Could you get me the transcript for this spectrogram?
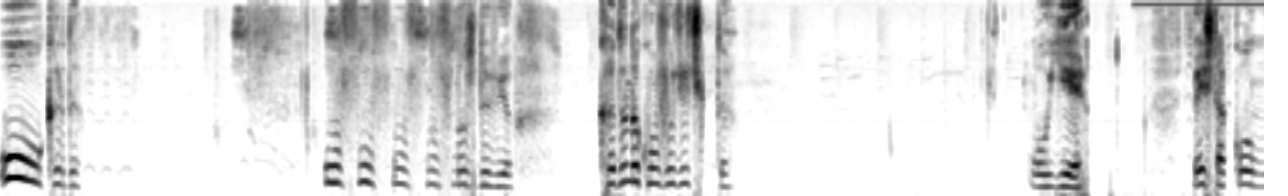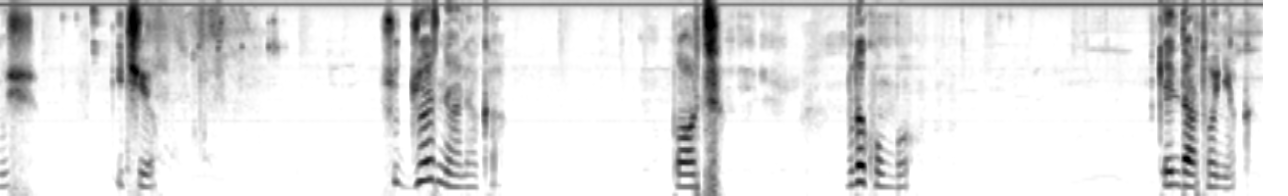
Oo kırdı. Uf uf uf uf nasıl dövüyor. Kadın da konfucu çıktı. Oh yeah. 5 dakika olmuş. İçiyor. Şu göz ne alaka? Dart. Bu da combo. Gelin dart oynayak.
